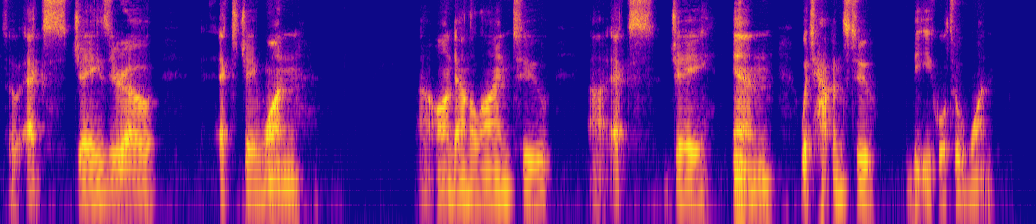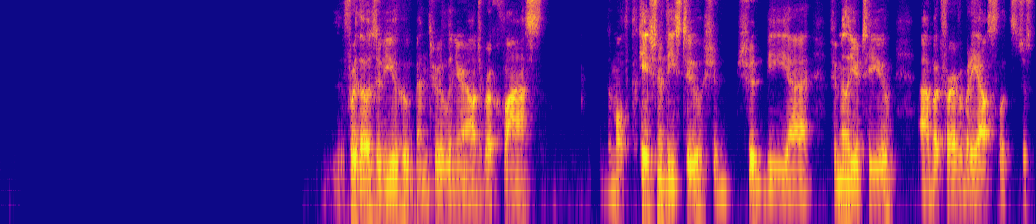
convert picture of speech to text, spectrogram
So xj0 xj1 uh, on down the line to uh, xjn, which happens to be equal to 1. For those of you who've been through linear algebra class, the multiplication of these two should should be uh, familiar to you, uh, but for everybody else, let's just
